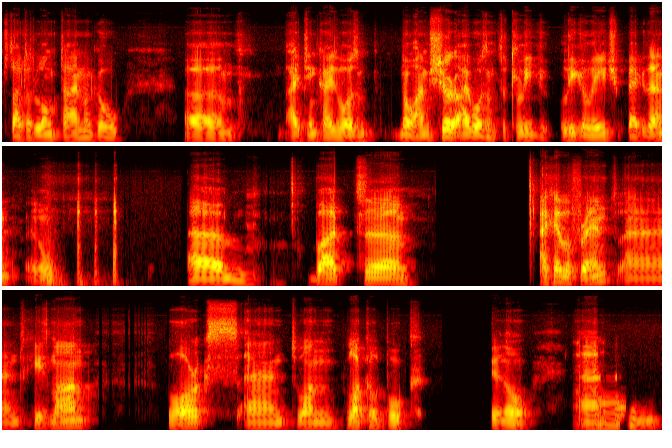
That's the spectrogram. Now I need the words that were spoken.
started a long time ago. Um, I think I wasn't. No, I'm sure I wasn't at legal legal age back then. You know. um, but um I have a friend, and his mom works and one local book. You know, and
